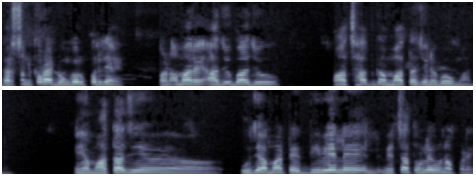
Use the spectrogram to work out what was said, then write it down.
દર્શન કરવા ડુંગર ઉપર જાય. પણ અમારે આજુબાજુ પાંચ સાત ગામ માતાજીને બહુ માને. અહીંયા માતાજી પૂજા માટે દિવેલે વેચાતું લેવું ન પડે.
